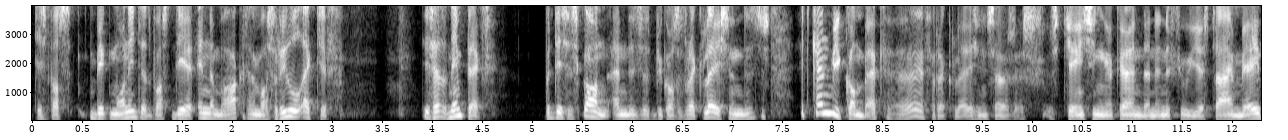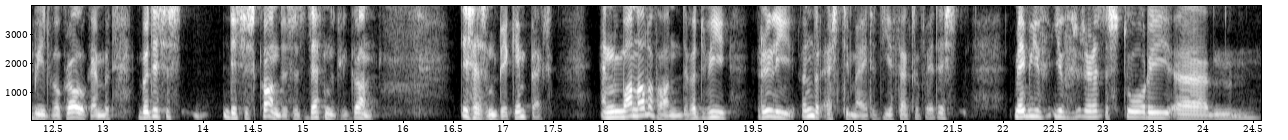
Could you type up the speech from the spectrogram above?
This was big money that was there in the market and was real active. This had an impact. But this is gone, and this is because of regulation. This is, it can be come back uh, if regulation is, is, changing again. Then in a few years' time, maybe it will grow again. But but this is this is gone. This is definitely gone. This has a big impact. And one other one that we really underestimated the effect of it is maybe you've, you've read the story um,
